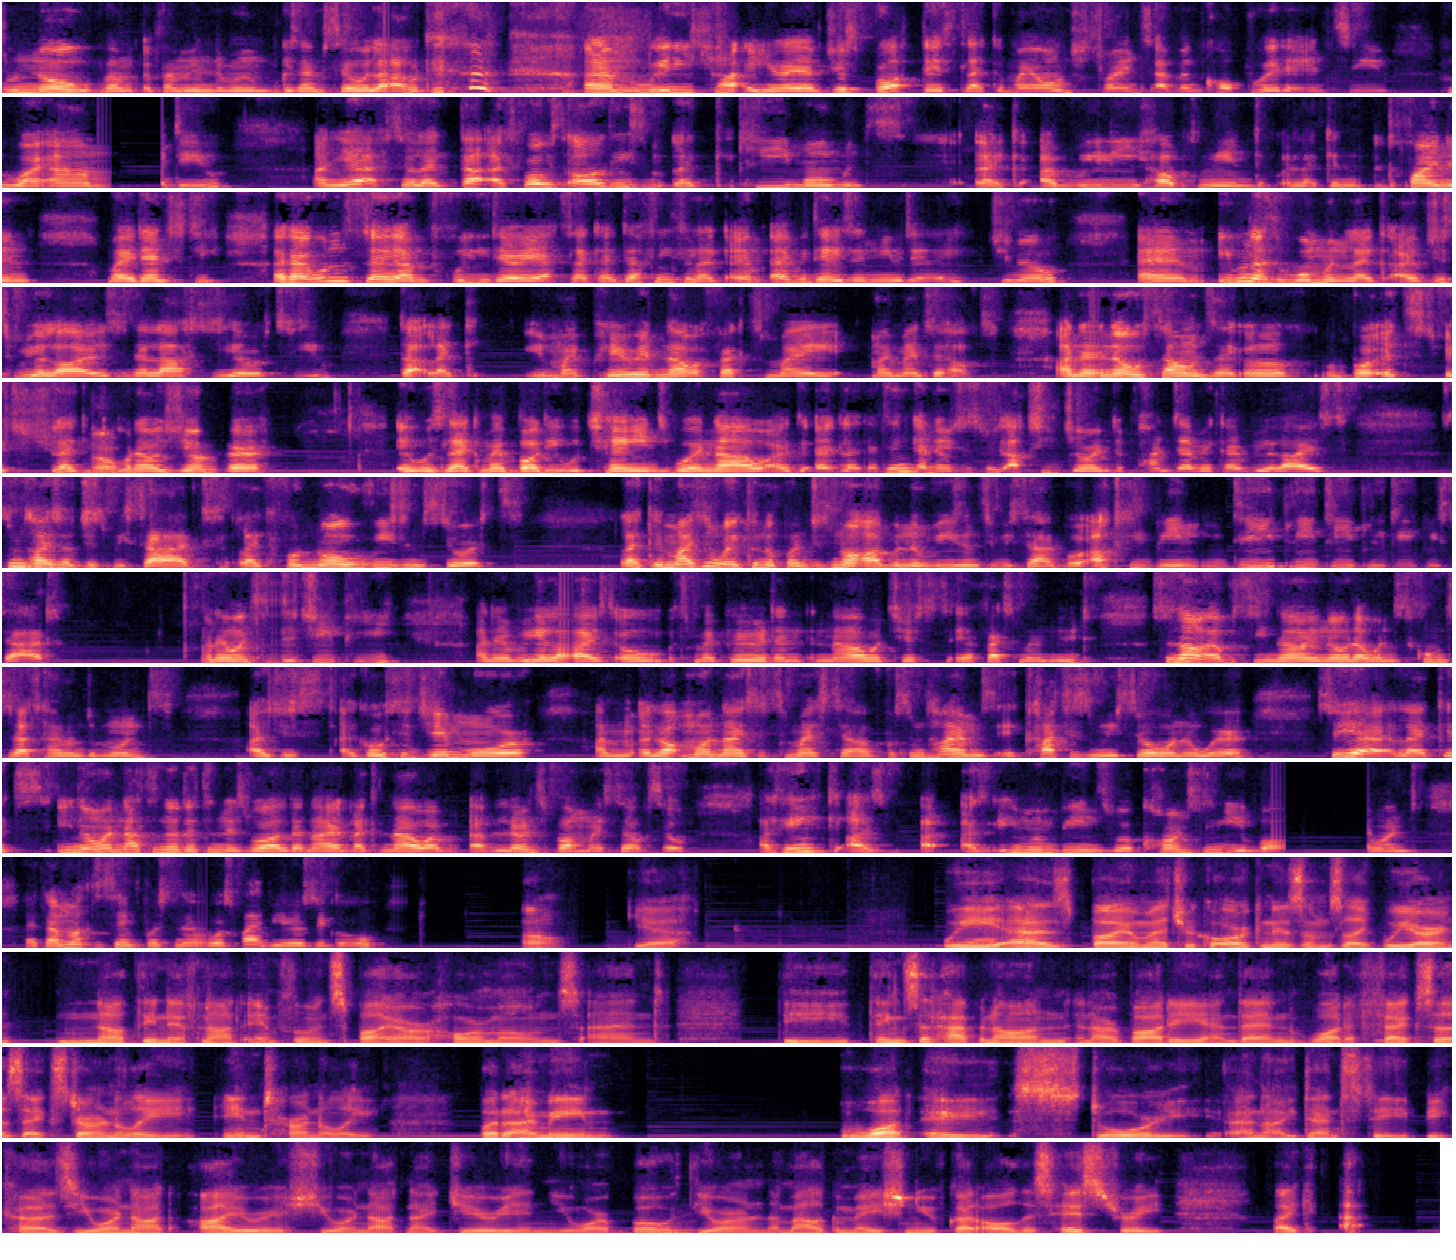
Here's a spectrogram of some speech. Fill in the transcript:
will know if I'm, if I'm in the room because I'm so loud and I'm really chatty, and I've just brought this like my own strengths. I've incorporated into who I am, I do, and yeah. So like that, I suppose all these like key moments like have really helped me in like in defining my identity. Like I wouldn't say I'm fully there yet. Like I definitely feel like every day is a new day. Do you know? Um, even as a woman, like I've just realized in the last year or two that like my period now affects my my mental health. And I know it sounds like oh, but it's it's like no. when I was younger. It was like my body would change. Where now, I, I like I think, and it just was actually during the pandemic. I realized sometimes I'd just be sad, like for no reason it like imagine waking up and just not having a reason to be sad, but actually being deeply, deeply, deeply sad. And I went to the GP and I realized, oh, it's my period, and now it just it affects my mood. So now, obviously, now I know that when it's coming to that time of the month, I just I go to gym more. I'm a lot more nicer to myself, but sometimes it catches me so unaware. So yeah, like it's you know, and that's another thing as well that I like now I've, I've learned about myself. So I think as as human beings, we're constantly evolving. And like I'm not the same person I was five years ago. Oh yeah, we yeah. as biometric organisms like we are nothing if not influenced by our hormones and the things that happen on in our body and then what affects us externally internally but i mean what a story and identity because you are not irish you are not nigerian you are both mm. you are an amalgamation you've got all this history like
